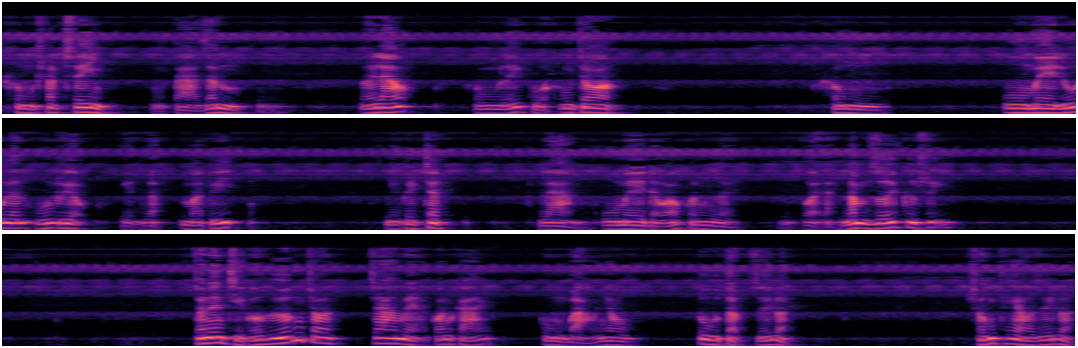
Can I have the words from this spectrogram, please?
Không sát sinh tà dâm nói láo không lấy của không cho, không u mê lú lẫn uống rượu, nghiện ngập ma túy. Những cái chất làm u mê đầu óc con người gọi là năm giới cư sĩ. Cho nên chỉ có hướng cho cha mẹ con cái cùng bảo nhau tu tập giới luật, sống theo giới luật,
